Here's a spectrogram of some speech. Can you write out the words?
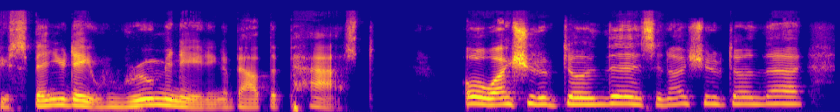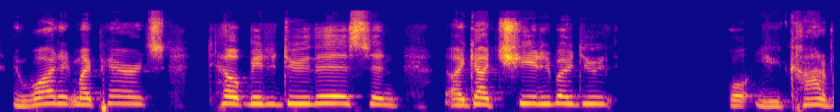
you spend your day ruminating about the past, oh, I should have done this and I should have done that. And why didn't my parents help me to do this? And I got cheated by doing. Well, you kind of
